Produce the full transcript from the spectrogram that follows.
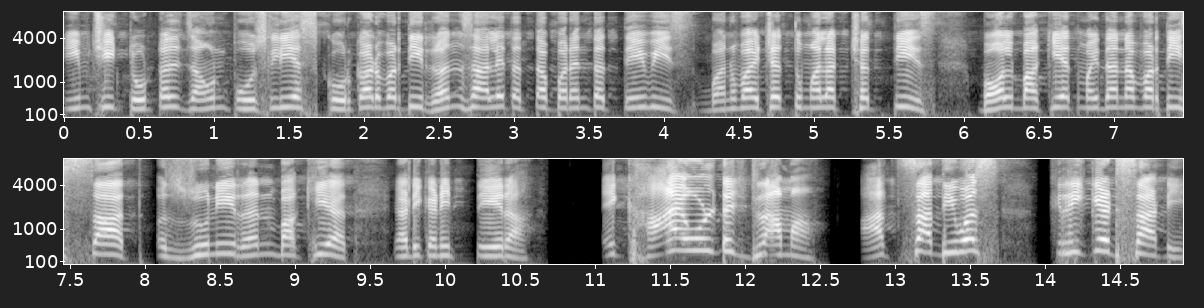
टीमची टोटल जाऊन पोहोचली आहे. स्कोर कार्डवरती रन झालेत आत्तापर्यंत तेवीस बनवायचे तुम्हाला छत्तीस. बॉल बाकी आहेत मैदानावरती सात अजूनही रन बाकी आहेत. या ठिकाणी तेरा. एक हाय व्होल्टेज ड्रामा आजचा दिवस क्रिकेटसाठी.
